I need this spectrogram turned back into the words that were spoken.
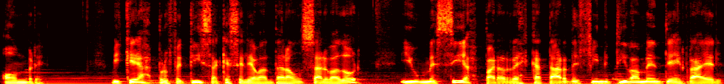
hombre. Miqueas profetiza que se levantará un Salvador y un Mesías para rescatar definitivamente a Israel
